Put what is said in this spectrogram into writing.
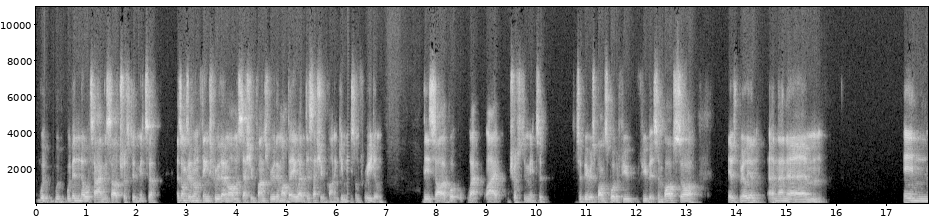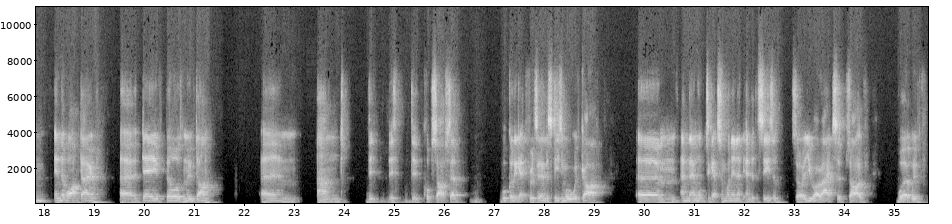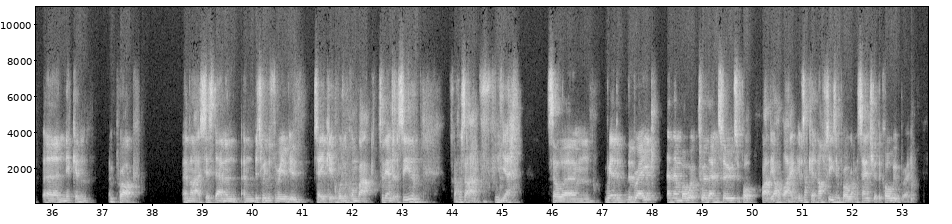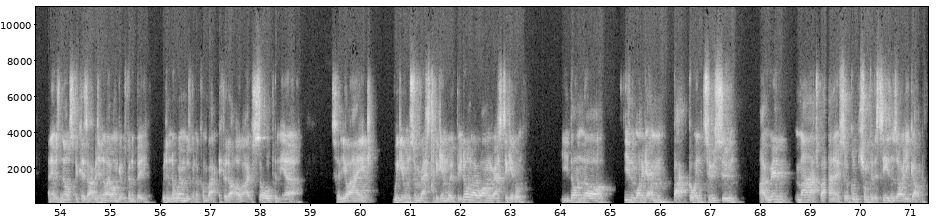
within no time, they sort of trusted me to, as long as I run things through them, all my session plans through them, or they led the session plan and give me some freedom. They sort of like, like trusted me to to be responsible with a few few bits and bobs. So it was brilliant. And then um, in in the lockdown, uh, Dave Billows moved on, um, and the, the, the club staff said, we're going to get through to the end of the season with what we've got, um, and then look to get someone in at the end of the season. So you are right to sort of work with uh, Nick and, and Proc and like assist them, and, and between the three of you, take it when we come back to the end of the season. So I was like, yeah. So um, we had the, the break, and then we worked with them to to put like the like it was like an off season program essentially at the COVID break and it was nuts because like, we didn't know how long it was going to be. We didn't know when it was going to come back, if at all. Like, it was so up in the air. So you're like, we give them some rest to begin with, but you don't know how long rest to give them. You don't know, you didn't want to get them back going too soon. Like we're in March by now, so a good chunk of the season's already gone.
